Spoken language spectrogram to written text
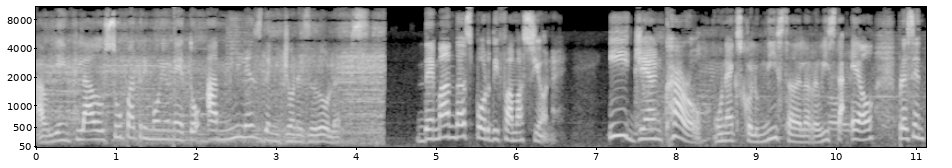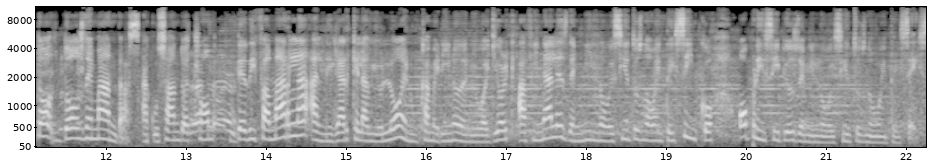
habría inflado su patrimonio neto a miles de millones de dólares. Demandas por difamación y Jan Carroll, una ex columnista de la revista Elle, presentó dos demandas acusando a Trump de difamarla al negar que la violó en un camerino de Nueva York a finales de 1995 o principios de 1996.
